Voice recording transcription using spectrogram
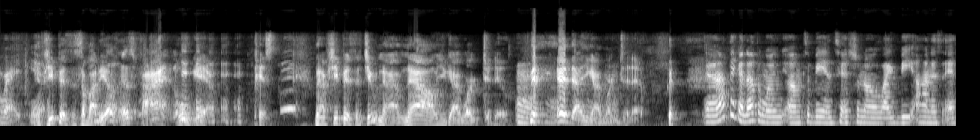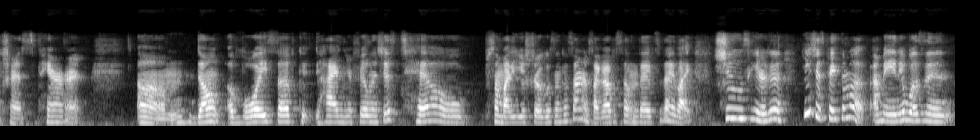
right. Yeah. If she pissed at somebody else, that's fine. Oh yeah, pissed. Now if she pissed at you now, now you got work to do. Mhm. now you got work to do. And I think another one um, to be intentional, like be honest and transparent. Um, don't avoid stuff, hiding your feelings. Just tell somebody your struggles and concerns. Like I was telling Dave today, like shoes here, there. He just picked them up. I mean, it wasn't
